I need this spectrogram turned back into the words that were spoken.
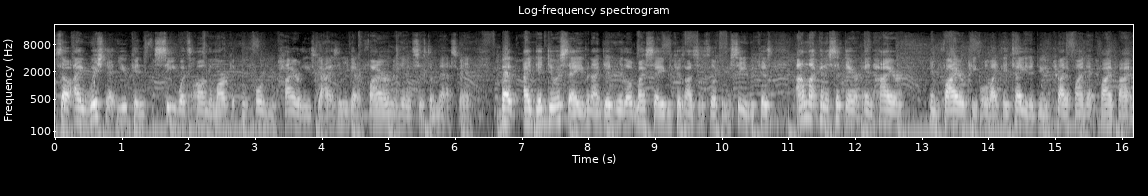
So I wish that you can see what's on the market before you hire these guys, and you got to fire them, and then it's just a mess, man. But I did do a save, and I did reload my save because I was just looking to see. Because I'm not going to sit there and hire and fire people like they tell you to do to try to find that 5-5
